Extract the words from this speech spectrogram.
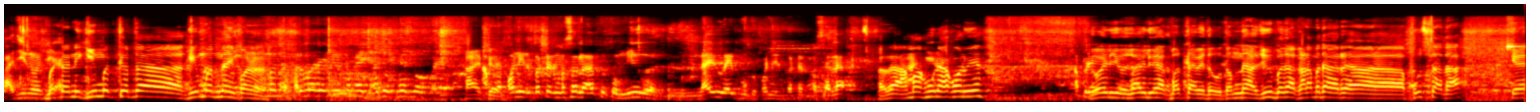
ભાજીનો બટરની કિંમત કરતા કિંમત નહીં પણ એમાં તો કાંઈ જાજો ફેર ન પડે. પનીર બટર મસાલા હતું તો ન્યુ લાઈવ આપ્યું હતું પનીર બટર મસાલા. હવે આમાં શું નાખવાનું છે આપણે જોઈ લ્યો જોઈ લ્યો એક બતાવી દઉં તમને. હજુ બધા ઘણા બધા પૂછતા હતા કે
